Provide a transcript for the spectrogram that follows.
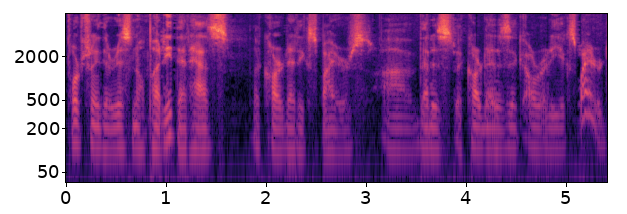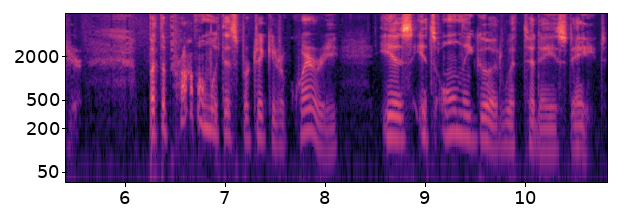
Fortunately, there is nobody that has a card that expires. Uh, that is a card that is already expired here. But the problem with this particular query is it's only good with today's date.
